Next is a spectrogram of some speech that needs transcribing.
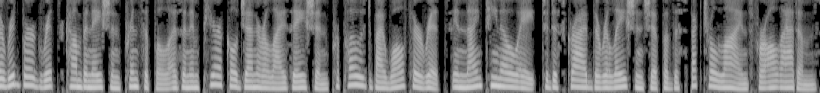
The Rydberg–Ritz combination principle is an empirical generalization proposed by Walther Ritz in 1908 to describe the relationship of the spectral lines for all atoms.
